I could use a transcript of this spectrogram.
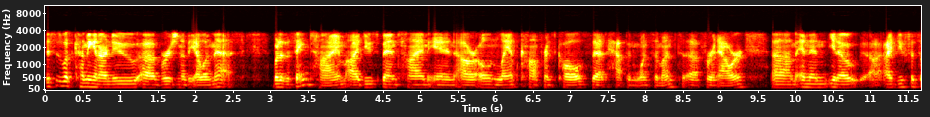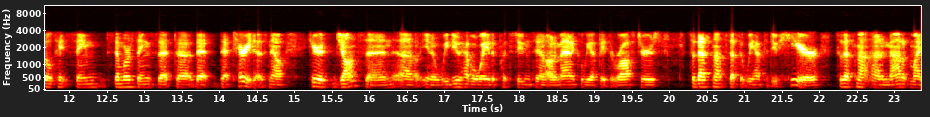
this is what's coming in our new uh, version of the LMS. But at the same time, I do spend time in our own LAMP conference calls that happen once a month uh, for an hour. Um, and then, you know, I, I do facilitate same similar things that uh, that that Terry does. Now, here at Johnson, uh, you know, we do have a way to put students in automatically. We update the rosters. So that's not stuff that we have to do here. So that's not an amount of my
